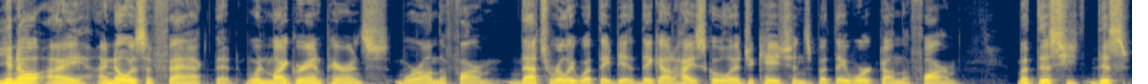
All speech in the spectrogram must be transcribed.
You know, I, I know as a fact that when my grandparents were on the farm, that's really what they did. They got high school educations, but they worked on the farm. But this this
